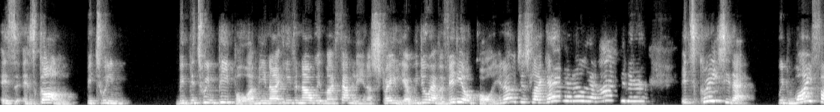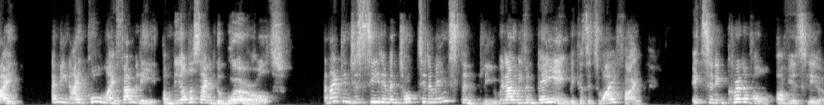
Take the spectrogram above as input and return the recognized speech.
is is gone between between people. I mean, I even now with my family in Australia, we do have a video call, you know, just like, hey, hello, hi there. It's crazy that with Wi-Fi, I mean, I call my family on the other side of the world and I can just see them and talk to them instantly without even paying because it's Wi-Fi. It's an incredible, obviously, uh,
